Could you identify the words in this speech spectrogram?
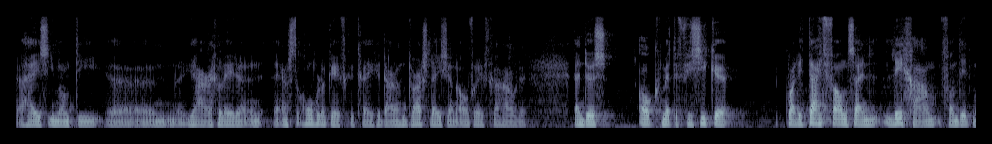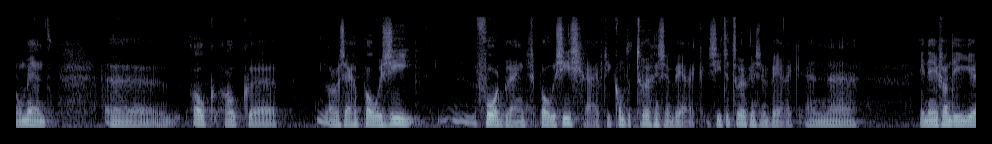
hij is iemand die uh, jaren geleden een ernstig ongeluk heeft gekregen, daar een dwarsleesje aan over heeft gehouden. En dus ook met de fysieke kwaliteit van zijn lichaam van dit moment uh, ook, ook laten we zeggen, poëzie voortbrengt, poëzie schrijft. Die komt er terug in zijn werk, ziet het terug in zijn werk. En in een van, die,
